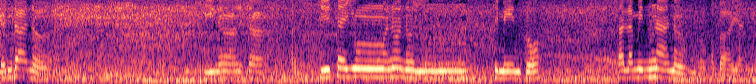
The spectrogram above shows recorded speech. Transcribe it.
Ganda no. Hindi na siya Isa yung ano no, yung semento. Salamin na no, mga kabayan no.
